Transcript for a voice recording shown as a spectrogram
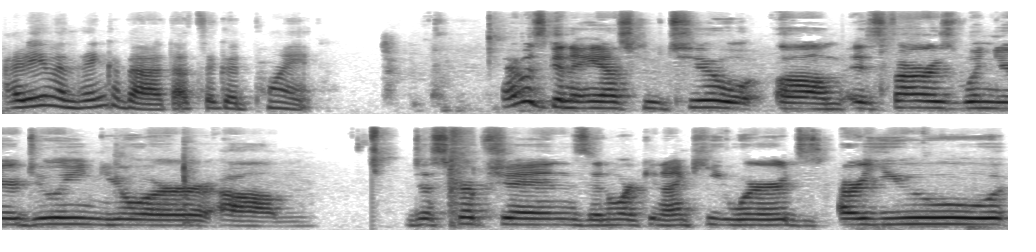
I didn't even think about it. That's a good point. I was going to ask you too, um, as far as when you're doing your um, descriptions and working on keywords, are you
